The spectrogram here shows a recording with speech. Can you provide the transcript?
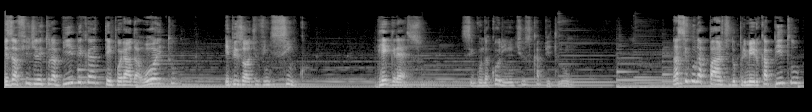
Desafio de leitura bíblica, temporada 8, episódio 25. Regresso. 2 Coríntios, capítulo 1. Na segunda parte do primeiro capítulo,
